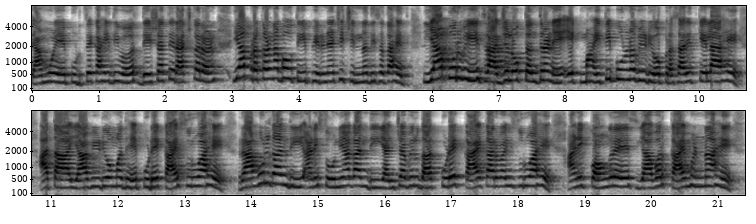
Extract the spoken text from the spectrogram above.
त्यामुळे पुढचे काही दिवस देशाचे राजकारण या प्रकरणाभोवती फिरण्याची चिन्ह दिसत आहेत. यापूर्वीच राज्य लोकतंत्रने एक माहितीपूर्ण व्हिडिओ प्रसारित केला आहे. आता या व्हिडिओमध्ये पुढे काय सुरू आहे? राहुल गांधी आणि सोनिया गांधी यांच्या विरोधात पुढे काय कारवाई सुरू आहे? आणि काँग्रेस यावर काय म्हणणं आहे?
